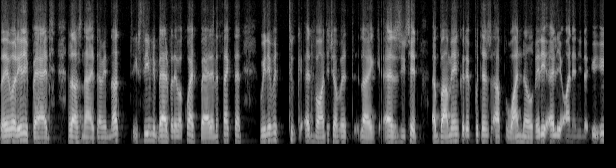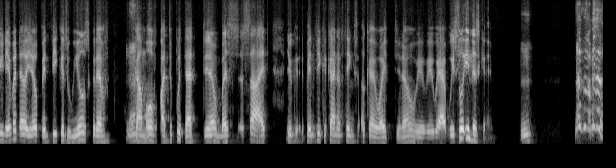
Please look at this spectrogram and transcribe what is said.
They were really bad last night. I mean, not extremely bad, but they were quite bad. And the fact that we never took advantage of it, like as you said, Aubameyang could have put us up one 0 very early on, and you know you, you never know. You know Benfica's wheels could have Yeah. come off. But to put that, you know, miss aside, you Benfica kind of thinks, okay, wait, you know, we we we are, we're still in this game. No, 'cause I mean, the,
